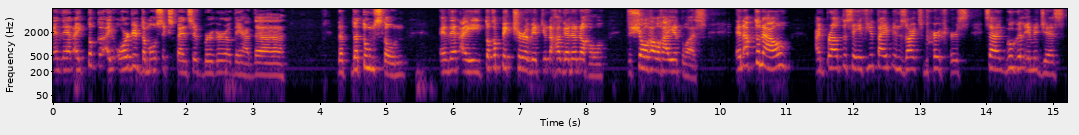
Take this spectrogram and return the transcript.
and then I took. I ordered the most expensive burger they had the the, the tombstone, and then I took a picture of it. Yung nakaganon ako to show how high it was, and up to now, I'm proud to say if you type in Zark's Burgers sa Google Images,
